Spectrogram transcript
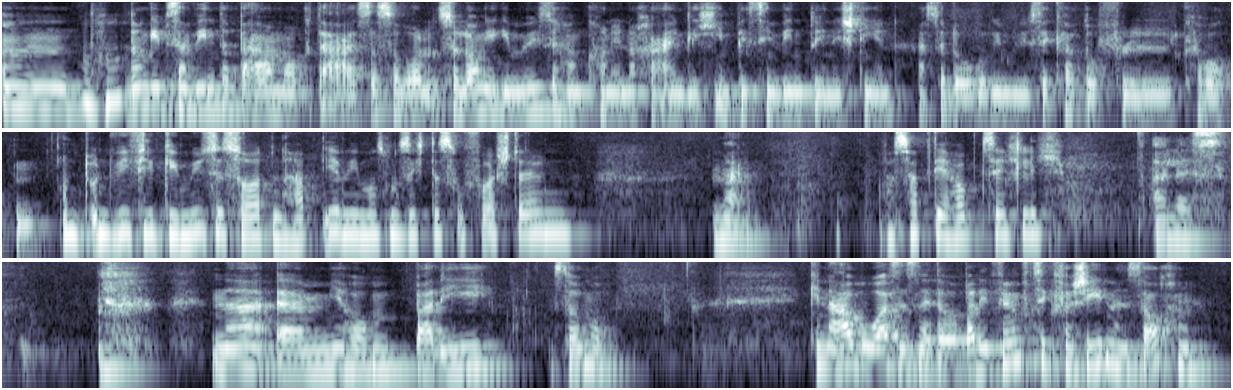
Und mhm. dann gibt es einen Winterbauermarkt auch. Also sowohl, solange ich Gemüse habe, kann ich nachher eigentlich ein bisschen Winter investieren. Also Logo-Gemüse, Kartoffel, Karotten. Und, und wie viele Gemüsesorten habt ihr? Wie muss man sich das so vorstellen? Nein. Was habt ihr hauptsächlich? Alles. Nein, äh, wir haben den, sagen wir, genau weiß ich es nicht, aber bei den 50 verschiedenen Sachen.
